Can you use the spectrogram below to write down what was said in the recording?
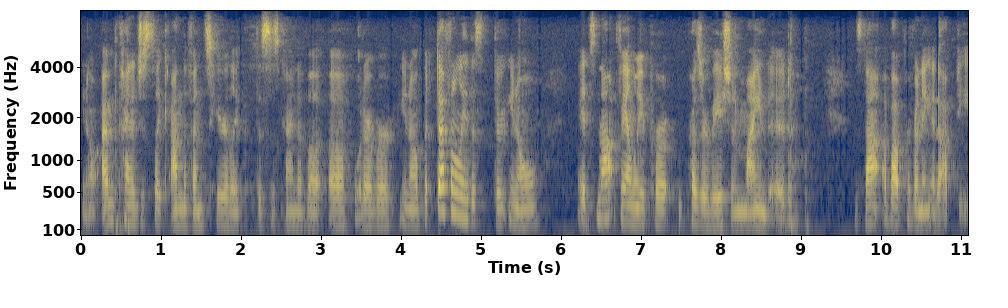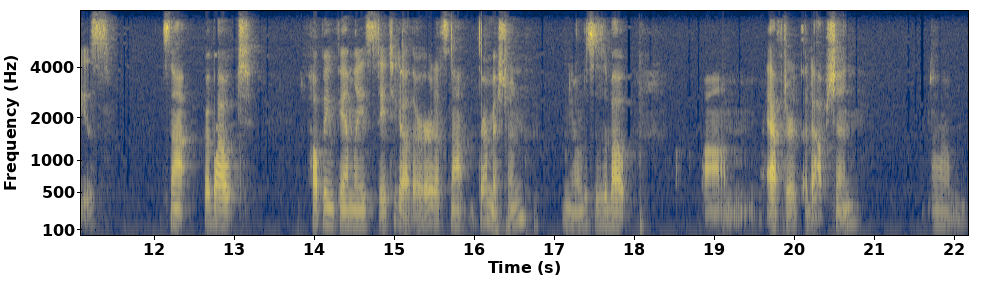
you know, I'm kind of just like on the fence here, like this is kind of a, a whatever, you know, but definitely this, you know, it's not family preservation minded it's not about preventing adoptees. It's not about helping families stay together. That's not their mission. You know, this is about um, after adoption. Um,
